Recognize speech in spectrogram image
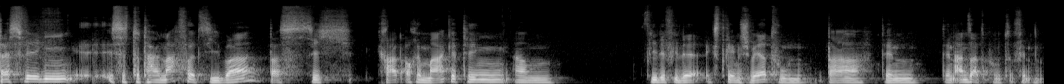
deswegen ist es total nachvollziehbar, dass sich gerade auch im Marketing ähm, viele, viele extrem schwer tun, da den, den Ansatzpunkt zu finden.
